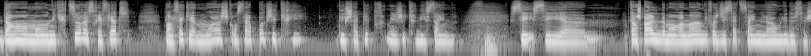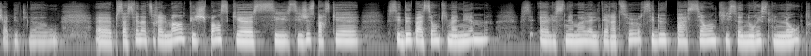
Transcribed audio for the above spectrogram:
dans mon écriture, elle se reflète dans le fait que moi, je ne considère pas que j'écris des chapitres, mais j'écris des scènes. Hmm. C'est. Euh, quand je parle de mon roman, des fois, je dis cette scène-là au lieu de ce chapitre-là. Euh, puis ça se fait naturellement. Puis je pense que c'est juste parce que c'est deux passions qui m'animent, euh, le cinéma, la littérature, c'est deux passions qui se nourrissent l'une l'autre.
